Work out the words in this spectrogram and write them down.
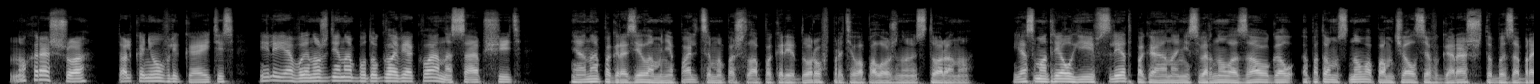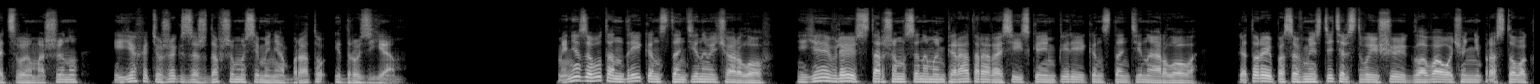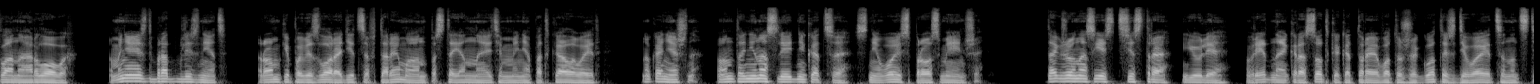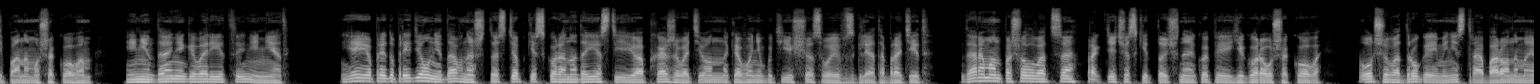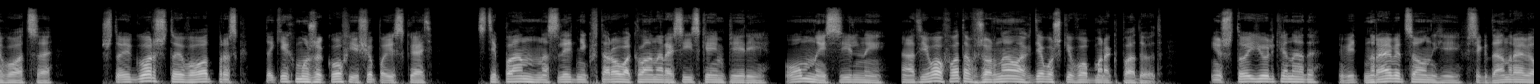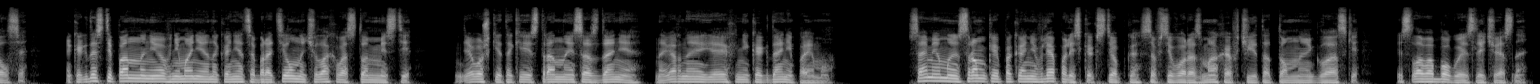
«Ну хорошо, только не увлекайтесь, или я вынуждена буду главе клана сообщить». И она погрозила мне пальцем и пошла по коридору в противоположную сторону. Я смотрел ей вслед, пока она не свернула за угол, а потом снова помчался в гараж, чтобы забрать свою машину и ехать уже к заждавшемуся меня брату и друзьям. Меня зовут Андрей Константинович Орлов, и я являюсь старшим сыном императора Российской империи Константина Орлова, который по совместительству еще и глава очень непростого клана Орловых. У меня есть брат-близнец. Ромке повезло родиться вторым, и он постоянно этим меня подкалывает. Ну, конечно, он-то не наследник отца, с него и спрос меньше. Также у нас есть сестра, Юлия, вредная красотка, которая вот уже год издевается над Степаном Ушаковым. И ни да не говорит, и ни нет. Я ее предупредил недавно, что Стёпке скоро надоест ее обхаживать, и он на кого-нибудь еще свой взгляд обратит. Даром он пошел в отца, практически точная копия Егора Ушакова, лучшего друга и министра обороны моего отца. Что Егор, что его отпрыск, таких мужиков еще поискать. Степан — наследник второго клана Российской империи. Умный, сильный. А от его фото в журналах девушки в обморок падают. И что Юльке надо? Ведь нравится он ей, всегда нравился. И когда Степан на нее внимание наконец обратил, начала хвостом мести. Девушки такие странные создания. Наверное, я их никогда не пойму. Сами мы с Ромкой пока не вляпались, как Стёпка, со всего размаха в чьи-то томные глазки. И слава богу, если честно.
